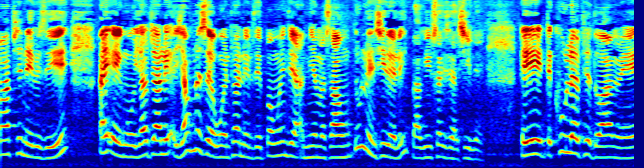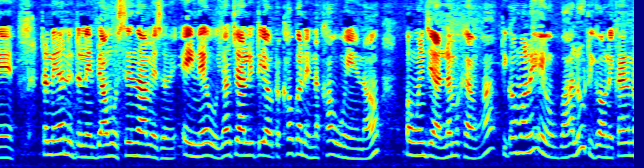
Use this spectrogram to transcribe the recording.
မားဖြစ်နေပါစေအဲ့အိမ်ကိုယောက်ျားလေးအယောက်20ဝင်ထွက်နေပါစေပတ်ဝန်းကျင်အမြင်မဆောင်သူ့လင်ရှိတယ်လေဘာကြီးဆိုင်ဆရာရှိလဲအေးတခုလက်ဖြစ်သွားမယ်တလင်ကနေတလင်ပြောင်းမှုစဉ်းစားမယ်ဆိုရင်အိမ်ထဲကိုယောက်ျားလေးတစ်ယောက်တစ်ခေါက်ကနေနှစ်ခေါက်ဝင်ရင်တော့ပတ်ဝန်းကျင်ကလက်မခံဟာဒီကောင်မလေးအိမ်ကိုဘာလို့ဒီကောင်နေခဏခဏ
